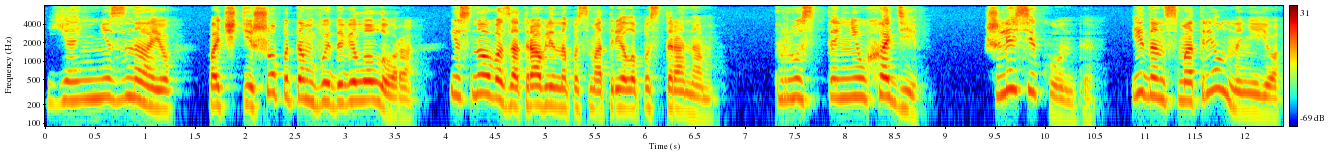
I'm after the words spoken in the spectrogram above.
«Я не знаю», — почти шепотом выдавила Лора и снова затравленно посмотрела по сторонам. «Просто не уходи». Шли секунды. Иден смотрел на нее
